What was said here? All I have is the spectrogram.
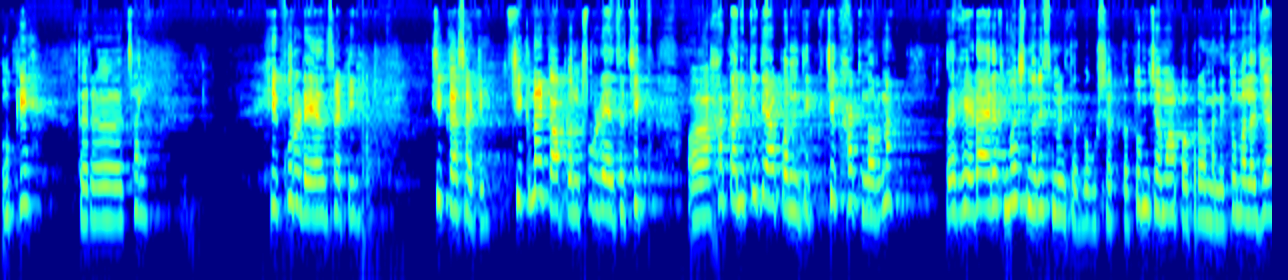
ओके? तर चला. हे कुरड्यांसाठी चिकासाठी. चिक नाही का आपण कुरड्याचं चिक. हाताने किती आपण ती चिक हाटणार ना? तर हे डायरेक्ट मशिनरीज मिळतात बघू शकता. तुमच्या मापाप्रमाणे तुम्हाला ज्या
